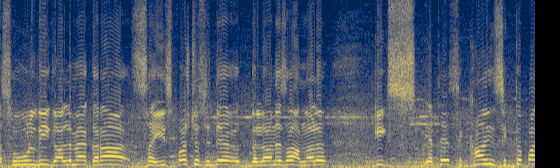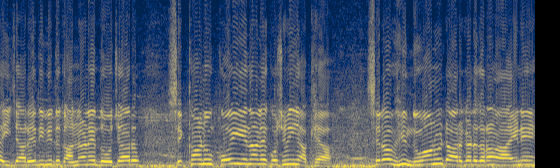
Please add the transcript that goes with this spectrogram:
ਅਸੂਲ ਦੀ ਗੱਲ ਮੈਂ ਕਰਾਂ ਸਹੀ ਸਪਸ਼ਟ ਸਿੱਧੇ ਗੱਲਾਂ ਦੇ ਹਿਸਾਬ ਨਾਲ ਕਿ ਇੱਥੇ ਸਿੱਖਾਂ ਦੀ ਸਿੱਖ ਭਾਈਚਾਰੇ ਦੀ ਵੀ ਦੁਕਾਨਾਂ ਨੇ ਦੋ ਚਾਰ ਸਿੱਖਾਂ ਨੂੰ ਕੋਈ ਇਹਨਾਂ ਨੇ ਕੁਝ ਨਹੀਂ ਆਖਿਆ। ਸਿਰਫ ਹਿੰਦੂਆਂ ਨੂੰ ਟਾਰਗੇਟ ਕਰਨ ਆਏ ਨੇ।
